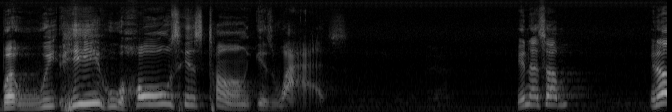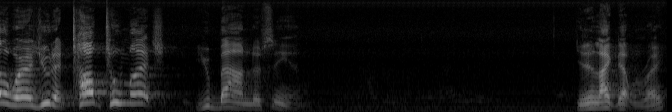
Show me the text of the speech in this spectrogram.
But we, he who holds his tongue is wise. Isn't that something? In other words, you that talk too much, you bound to sin. You didn't like that one, right?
